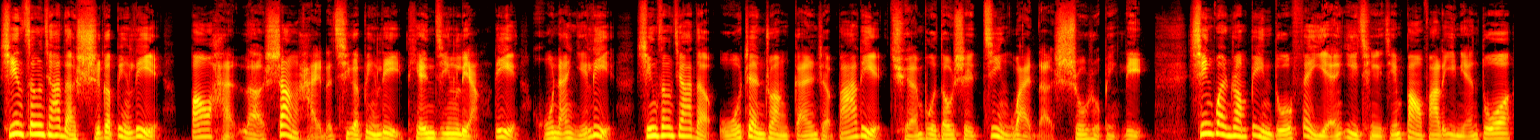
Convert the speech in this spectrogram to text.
新增加的十个病例。包含了上海的七个病例，天津两例，湖南一例，新增加的无症状感染者八例，全部都是境外的输入病例。新冠状病毒肺炎疫情已经爆发了一年多，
